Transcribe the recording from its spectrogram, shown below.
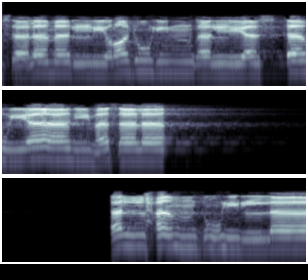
سلما لرجل هل يستويان مثلاً الحمد لله.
